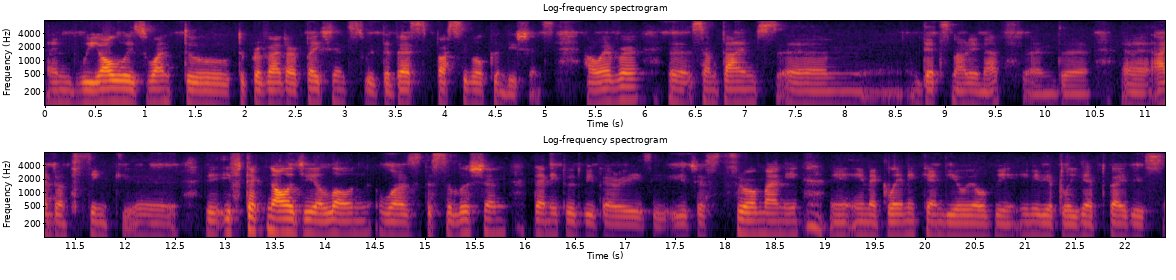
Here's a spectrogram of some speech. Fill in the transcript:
and we always want to, to provide our patients with the best possible conditions. However, uh, sometimes um, that's not enough, and uh, uh I don't think uh, if technology alone was the solution, then it would be very easy. You just throw money in, in a clinic and you will be immediately get babies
